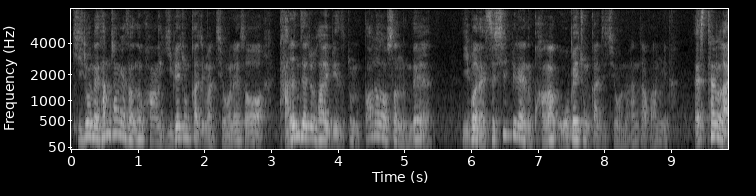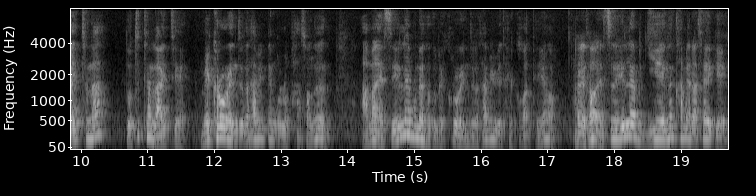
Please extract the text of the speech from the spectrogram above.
기존의 삼성에서는 광학 2배중까지만 지원해서 다른 제조사에 비해서 좀 떨어졌었는데 이번 S11에는 광학 5배중까지 지원을 한다고 합니다. S10 라이트나 노트 10 라이트에 매크로 렌즈가 삽입된 걸로 봐서는 아마 S11에서도 매크로 렌즈가 삽입이 될 것 같아요. 그래서 S11E에는 카메라 3개,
